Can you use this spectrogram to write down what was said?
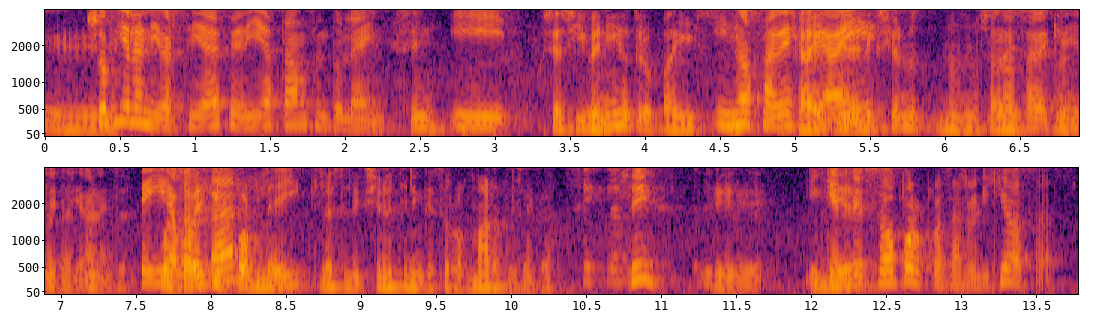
eh, Yo fui a la universidad ese día, estábamos en Tulane. Sí. Y O sea, si venís de otro país Y no sabés que la hay- elección, no, no, no sabés. sabés que hay te elecciones. ir Vos sabés que es votar- por ley que las elecciones tienen que ser los martes acá. Sí, claro. sí, Eh, y que es- empezó por cosas religiosas,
